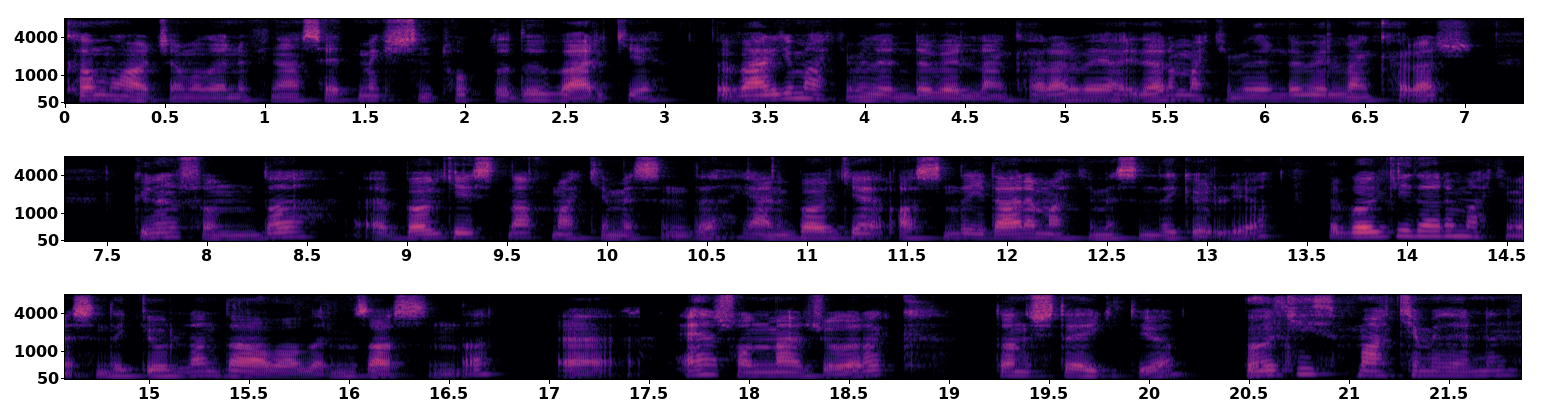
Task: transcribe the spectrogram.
kamu harcamalarını finanse etmek için topladığı vergi ve vergi mahkemelerinde verilen karar veya idare mahkemelerinde verilen karar günün sonunda bölge istinaf mahkemesinde yani bölge aslında idare mahkemesinde görülüyor. Ve bölge idare mahkemesinde görülen davalarımız aslında e, en son merci olarak Danıştay'a gidiyor. Bölge mahkemelerinin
